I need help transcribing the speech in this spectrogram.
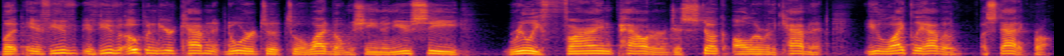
but if you've if you've opened your cabinet door to, to a wide belt machine and you see really fine powder just stuck all over the cabinet, you likely have a, a static problem.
